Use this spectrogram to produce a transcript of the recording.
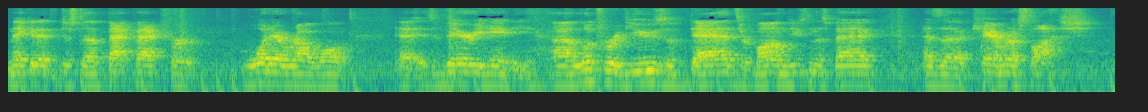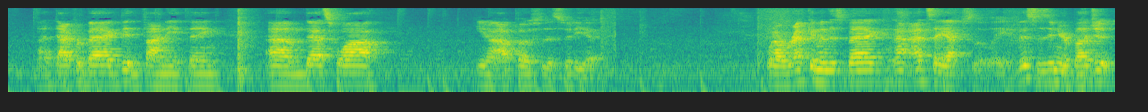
make it just a backpack for whatever I want. Uh, it's very handy. Uh, look for reviews of dads or moms using this bag as a camera slash a diaper bag. Didn't find anything. Um, that's why, you know, I posted this video. Would I recommend this bag? I'd say absolutely. If this is in your budget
